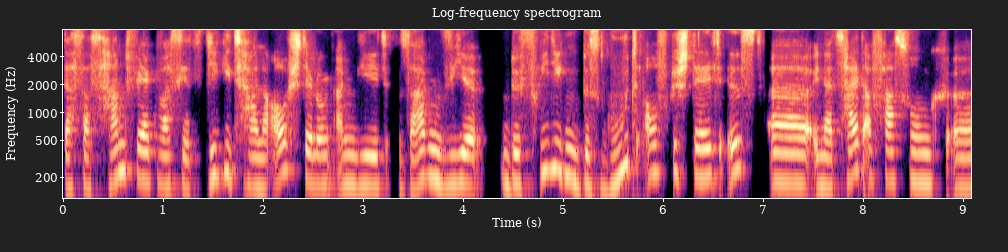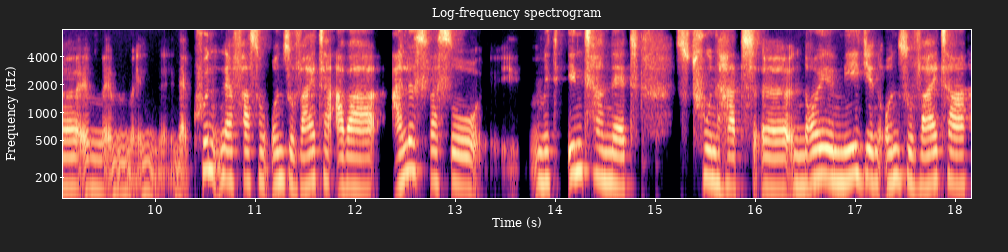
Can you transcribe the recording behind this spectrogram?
dass das Handwerk, was jetzt digitale Ausstellung angeht, sagen wir, befriedigend bis gut aufgestellt ist, äh, in der Zeiterfassung, äh, im, im, in, in, der Kundenerfassung und so weiter. Aber alles, was so mit Internet zu tun hat, äh, neue Medien und so weiter,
